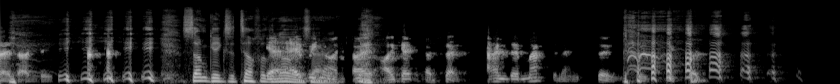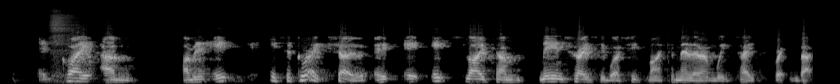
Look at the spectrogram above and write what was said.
said, Andy? Some gigs are tougher yeah, than others. every Harry. night I, I get to have sex and a matinee too. It's, it's quite- it's quite. Um, I mean, it, it's a great show. It, it, it's like um, me and Tracy. Well, she's my Camilla, and we take Britain back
